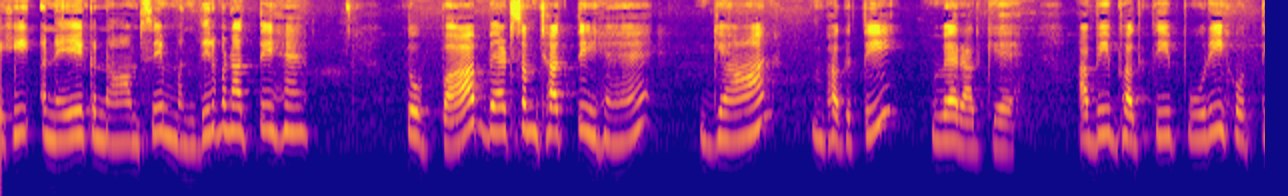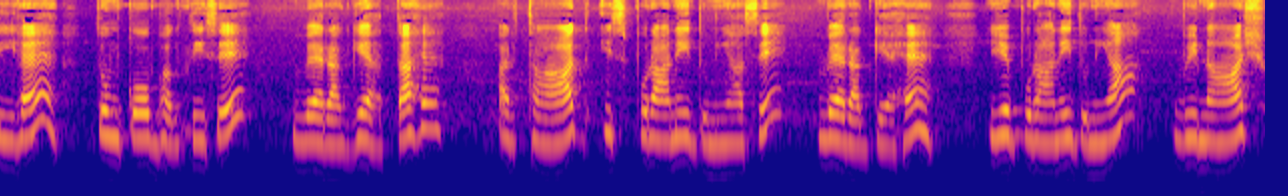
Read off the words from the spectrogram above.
ही अनेक नाम से मंदिर बनाते हैं। तो बाप बैठ समझाते हैं, ज्ञान, भक्ति, वैराग्य। अभी भक्ति पूरी होती है तुमको भक्ति से वैराग्य आता है। अर्थात इस पुरानी दुनिया से वैराग्य है। ये पुरानी दुनिया विनाश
